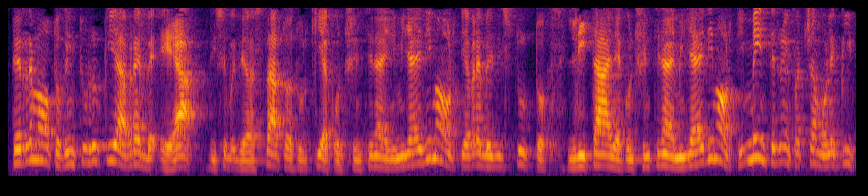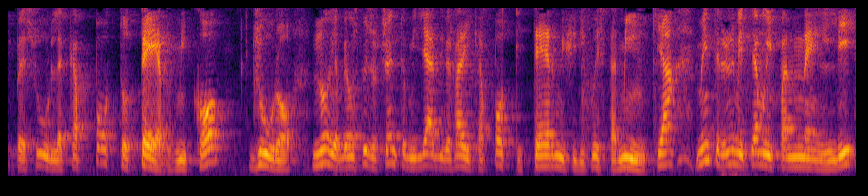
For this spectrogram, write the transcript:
terremoto che in Turchia avrebbe e ha devastato la Turchia con centinaia di migliaia di morti, avrebbe distrutto l'Italia con centinaia di migliaia di morti morti, mentre noi facciamo le pippe sul cappotto termico, Giuro, noi abbiamo speso 100 miliardi per fare i cappotti termici di questa minchia, mentre noi mettiamo i pannelli,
